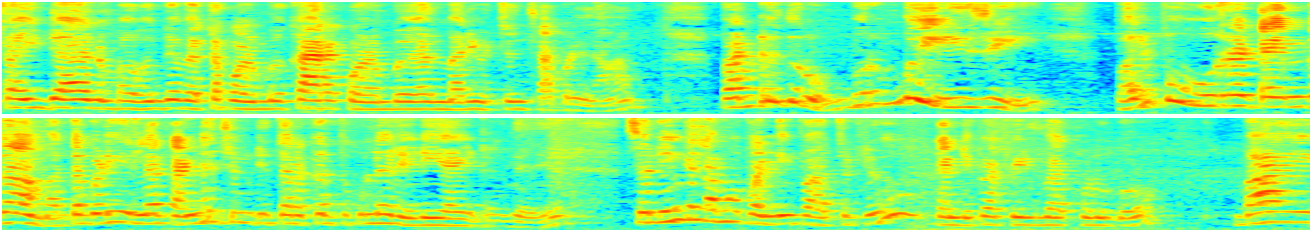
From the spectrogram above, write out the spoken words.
சைடாக நம்ம வந்து வெத்த குழம்பு காரக்குழம்பு அது மாதிரி வச்சுன்னு சாப்பிடலாம். பண்ணுறது ரொம்ப ரொம்ப ஈஸி பருப்பு ஊறுற டைம் தான். மற்றபடி எல்லாம் கண்ணை சிமிட்டி திறக்கிறதுக்குள்ளே ரெடி ஆகிடுறது ஸோ நீங்கள் எல்லாமே பண்ணி பார்த்துட்டு கண்டிப்பாக ஃபீட்பேக் கொடுக்கும் பாய்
